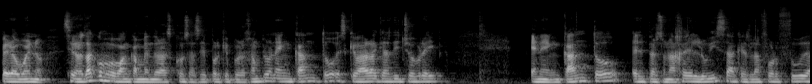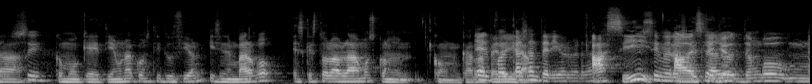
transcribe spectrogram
Pero bueno, se nota cómo van cambiando las cosas, ¿eh? Porque, por ejemplo, en Encanto, es que ahora que has dicho Brave, en Encanto, el personaje de Luisa, que es la forzuda, Sí. como que tiene una constitución, y sin embargo, es que esto lo hablábamos con, con Carla El Pereira. podcast anterior, ¿verdad? Ah, sí. Sí, me lo ah, es que yo tengo un-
